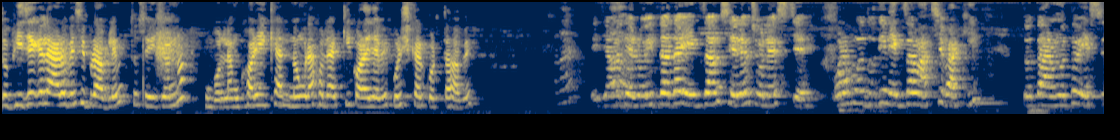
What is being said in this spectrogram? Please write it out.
তো ভিজে গেলে আরও বেশি প্রবলেম তো সেই জন্য বললাম, ঘরেই খেল, নোংরা হলে আর কী করা যাবে? পরিষ্কার করতে হবে। এই যে আমাদের রোহিত দাদা এক্সাম সেরেও চলে এসছে। ওর এখনও দুদিন এক্সাম আছে বাকি তো তার মধ্যে এসছে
